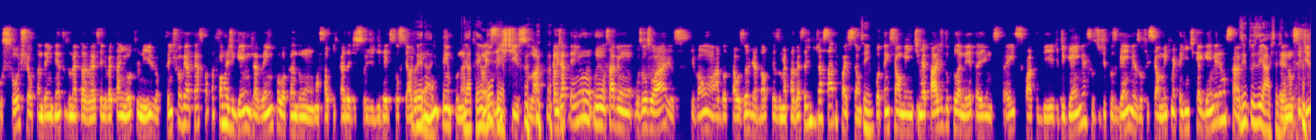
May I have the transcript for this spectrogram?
o social também dentro do metaverso ele vai estar em outro nível. Se a gente for ver até as plataformas de game já vem colocando uma salpicada de, de, de rede social já Verdade. tem um bom tempo, né? Já tem um então existe tempo. isso lá. então já tem um, um sabe, um, os usuários que vão adotar os early adopters do metaverso, a gente já sabe quais são. Sim. Potencialmente metade do planeta aí, uns 3, 4 bi de gamers, os ditos gamers oficialmente, mas tem gente que é gamer e não sabe. Os entusiastas. É, né? não, se diz,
